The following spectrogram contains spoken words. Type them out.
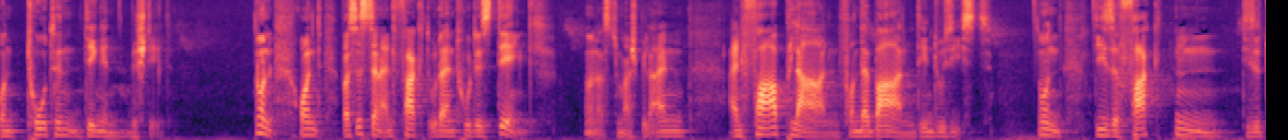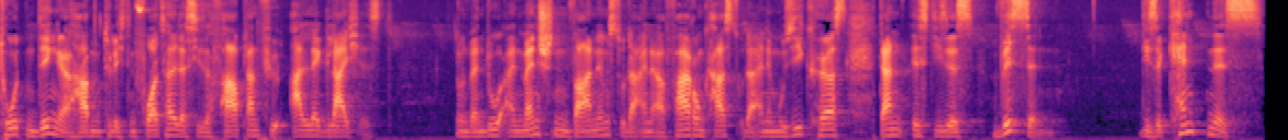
und toten Dingen besteht. Nun, und was ist denn ein Fakt oder ein totes Ding? Nun, das ist zum Beispiel ein ein Fahrplan von der Bahn, den du siehst. Nun, diese Fakten, diese toten Dinge haben natürlich den Vorteil, dass dieser Fahrplan für alle gleich ist. Nun, wenn du einen Menschen wahrnimmst oder eine Erfahrung hast oder eine Musik hörst, dann ist dieses Wissen, diese Kenntnis,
